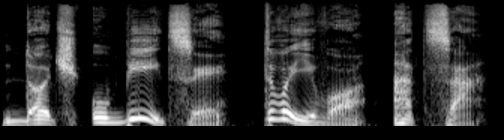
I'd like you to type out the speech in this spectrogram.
дочь убийцы твоего отца?»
